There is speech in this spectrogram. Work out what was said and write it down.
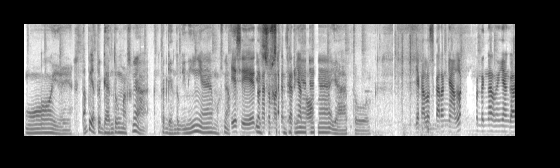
Oh iya iya. Tapi ya tergantung maksudnya tergantung ininya, maksudnya Iya sih, tergantung market share-nya toh. Ya betul. Ya kalau sekarang nyalek pendengarnya nggak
